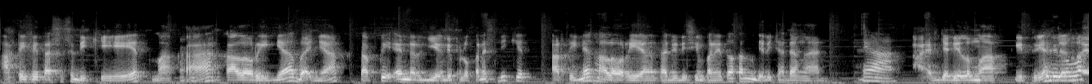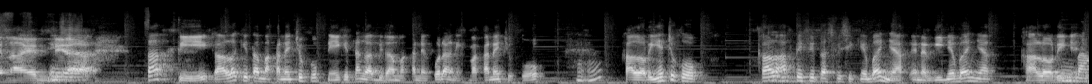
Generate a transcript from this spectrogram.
aktivitasnya sedikit, maka kalorinya banyak, tapi energi yang diperlukannya sedikit. Artinya kalori yang tadi disimpan itu akan menjadi cadangan. Ya. Air jadi lemak gitu ya jadi dan lain-lain. Ya. ya. Tapi kalau kita makannya cukup nih, kita nggak bilang makannya kurang nih, makannya cukup, uh-huh. kalorinya cukup. Kalau aktivitas fisiknya banyak, energinya banyak. Kalorinya Bang.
